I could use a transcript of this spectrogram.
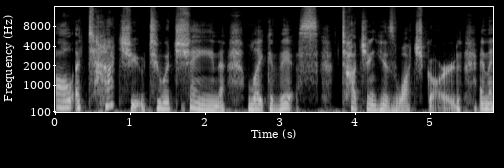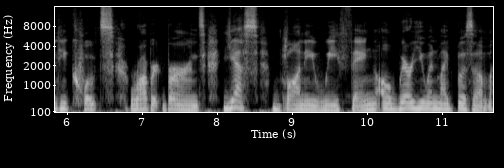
I'll attach you to a chain like this, touching his watch guard. And then he quotes Robert Burns Yes, bonny wee thing, I'll wear you in my bosom,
